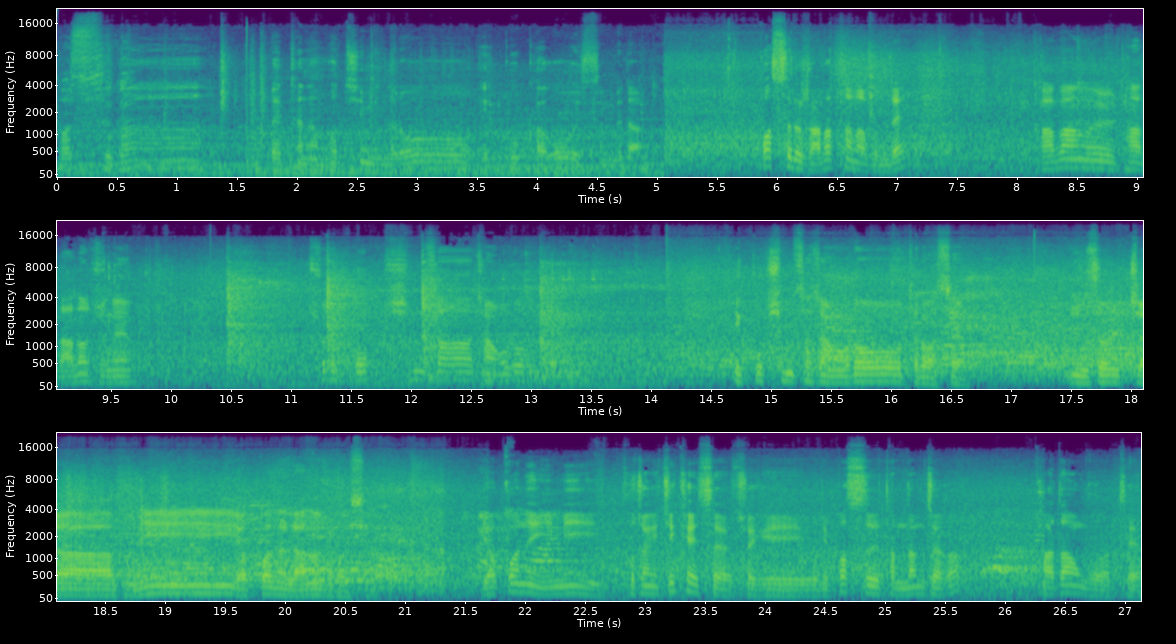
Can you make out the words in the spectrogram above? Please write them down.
버스가 베트남 호치민으로 입국하고 있습니다. 버스를 갈아타나 본데? 가방을 다 나눠주네요. 출입국 심사장으로 들어갑니다. 입국 심사장으로 들어왔어요. 인솔자 분이 여권을 나눠주고 있어요. 여권은 이미 도장이 찍혀 있어요. 저기 우리 버스 담당자가 받아온 것 같아요.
